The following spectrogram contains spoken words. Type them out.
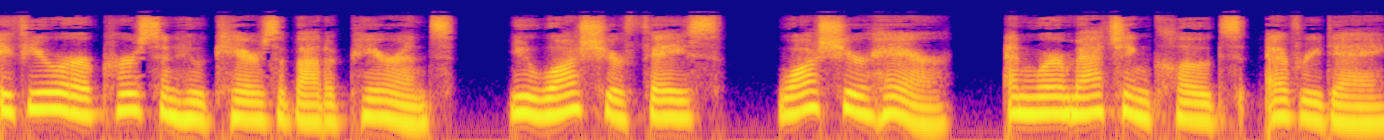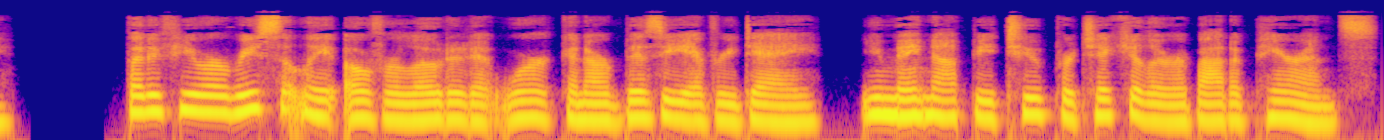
if you are a person who cares about appearance, you wash your face, wash your hair, and wear matching clothes every day. But if you are recently overloaded at work and are busy every day, you may not be too particular about appearance.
